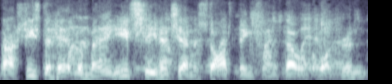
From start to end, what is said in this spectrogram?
Nah, she's the Hitler, mate. You've seen a genocide thing from the Delta Quadrant.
